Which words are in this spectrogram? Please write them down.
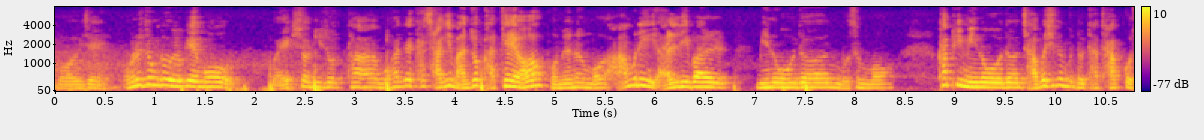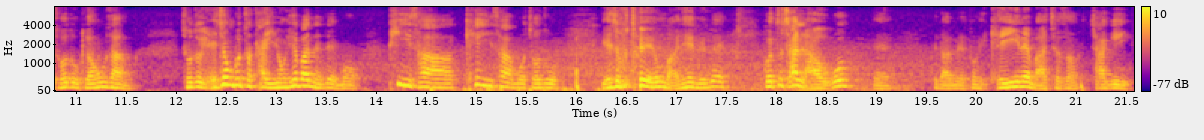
뭐 이제 어느 정도 이게 뭐, 뭐 액션이 좋다 뭐 한데 다 자기 만족 같아요 보면은 뭐 아무리 알리발 미노든 무슨 뭐 카피 미노든 잡으시는 분들 다 잡고 저도 경험상 저도 예전부터 다 이용해 봤는데 뭐 P사, K사 뭐 저도 예전부터 이용 많이 했는데 그것도 잘 나오고 네. 그 다음에 개인에 맞춰서 자기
